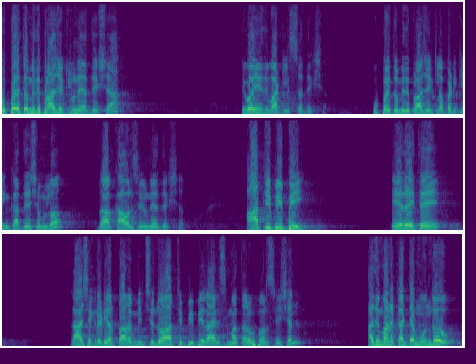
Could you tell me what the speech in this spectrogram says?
ముప్పై తొమ్మిది ప్రాజెక్టులు ఉన్నాయి అధ్యక్ష. ఇగో ఇది వాటి లిస్ట్ అధ్యక్ష. ముప్పై తొమ్మిది ప్రాజెక్టులు అప్పటికి ఇంకా దేశంలో రా కావాల్సినవి ఉన్నాయి అధ్యక్ష. ఆర్టీపీపీ ఏదైతే రాజశేఖర రెడ్డి గారు ప్రారంభించిందో ఆర్టీపీపీ రాయలసీమ తరపు పవర్ స్టేషన్. అది మనకంటే ముందు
